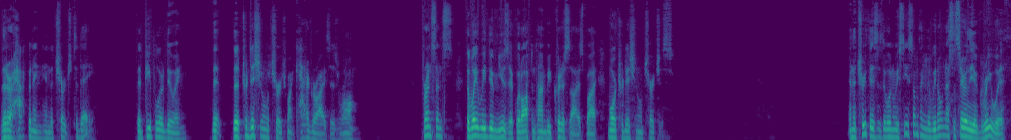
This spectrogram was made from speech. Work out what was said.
that are happening in the church today that people are doing that the traditional church might categorize as wrong. For instance, the way we do music would oftentimes be criticized by more traditional churches. And the truth is, is that when we see something that we don't necessarily agree with,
